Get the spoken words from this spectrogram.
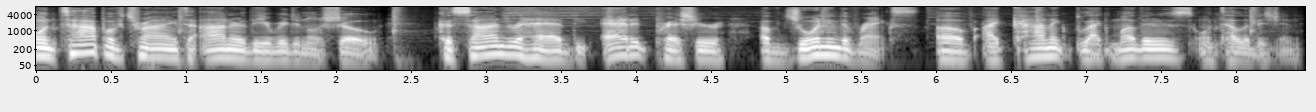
On top of trying to honor the original show, Cassandra had the added pressure of joining the ranks of iconic black mothers on television.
